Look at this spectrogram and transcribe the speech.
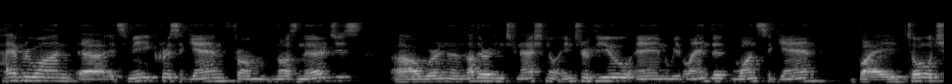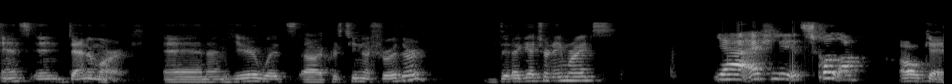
Hi everyone, uh, it's me, Chris again from Nós Nerds. Uh, we're in another international interview and we landed once again by total chance in Denmark. And I'm here with uh, Christina Schroeder. Did I get your name right? Yeah, actually, it's Schrøder. Okay.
